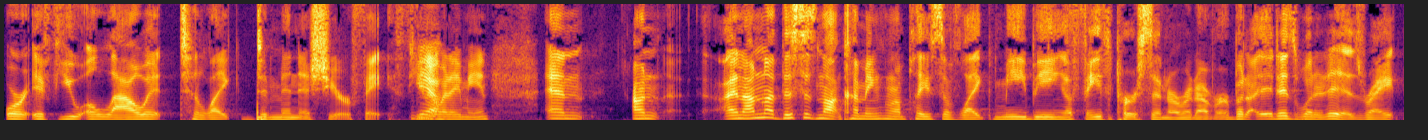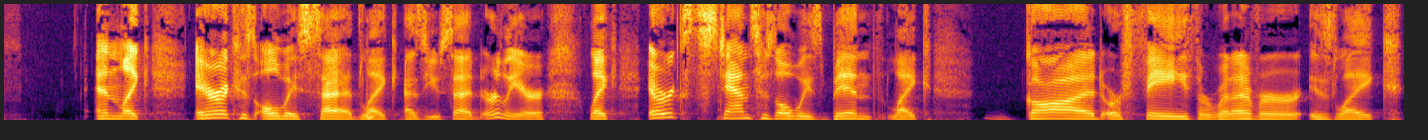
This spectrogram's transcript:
or if you allow it to like diminish your faith. You Yeah. know what I mean? And on and I'm not this is not coming from a place of like me being a faith person or whatever, but it is what it is, right? And like Eric has always said, like as you said earlier, like Eric's stance has always been like God or faith or whatever is like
